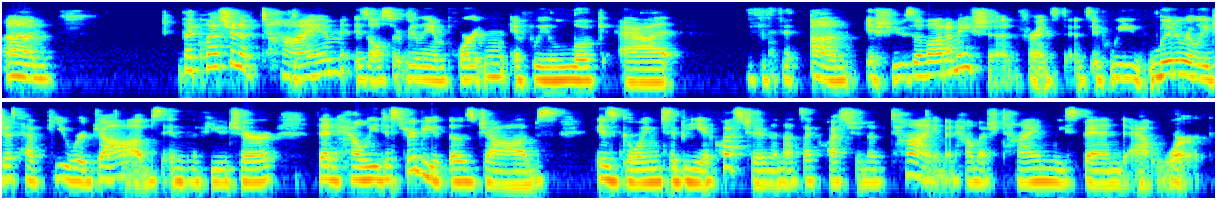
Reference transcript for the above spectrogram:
Um, the question of time is also really important if we look at um, issues of automation, for instance. If we literally just have fewer jobs in the future, then how we distribute those jobs is going to be a question. And that's a question of time and how much time we spend at work.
